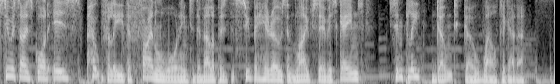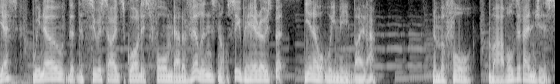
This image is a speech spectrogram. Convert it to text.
Suicide Squad is, hopefully, the final warning to developers that superheroes and live service games simply don't go well together. Yes, we know that the Suicide Squad is formed out of villains, not superheroes, but you know what we mean by that. Number 4. Marvel's Avengers.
